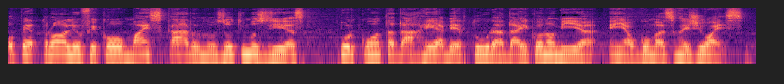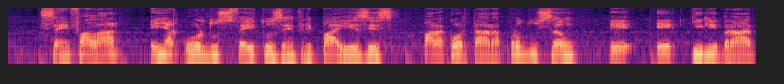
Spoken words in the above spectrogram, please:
o petróleo ficou mais caro nos últimos dias por conta da reabertura da economia em algumas regiões, sem falar em acordos feitos entre países para cortar a produção e equilibrar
